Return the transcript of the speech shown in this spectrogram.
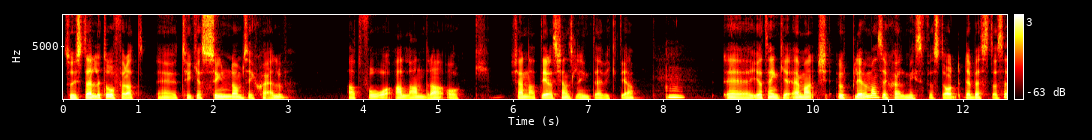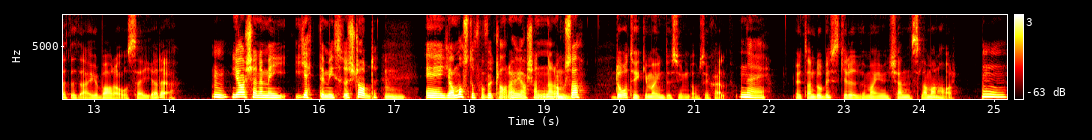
Så istället då för att eh, tycka synd om sig själv, att få alla andra och känna att deras känslor inte är viktiga. Mm. Eh, jag tänker, man, upplever man sig själv missförstådd, det bästa sättet är ju bara att säga det. Mm. Jag känner mig jättemissförstådd. Mm. Eh, jag måste få förklara hur jag känner Mm. också. Då tycker man ju inte synd om sig själv, Nej. utan då beskriver man ju en känsla man har. Mm.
